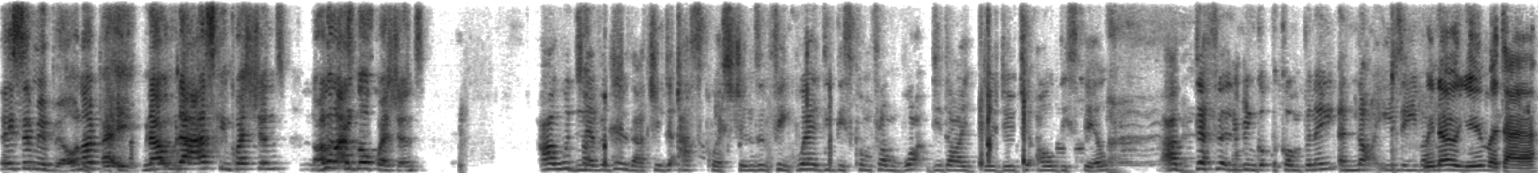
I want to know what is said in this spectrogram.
They send me a bill and I pay without without asking questions. I don't ask no questions. I would never do that. You'd ask questions and think, where did this come from? What did I do, do to hold this bill? I'd definitely ring up the company and not easy either. We know you, Medea.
